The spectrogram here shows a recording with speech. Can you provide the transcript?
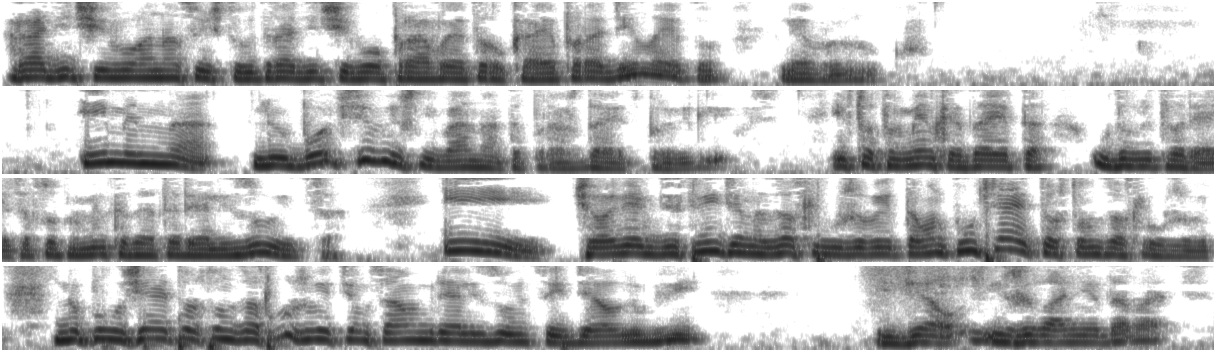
ради чего она существует, ради чего правая эта рука и породила эту левую руку. Именно любовь Всевышнего, она-то порождает справедливость. И в тот момент, когда это удовлетворяется, в тот момент, когда это реализуется – и человек действительно заслуживает, то он получает то, что он заслуживает. Но получает то, что он заслуживает, тем самым реализуется идеал любви, идеал и желание давать.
